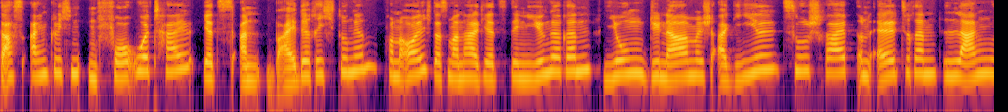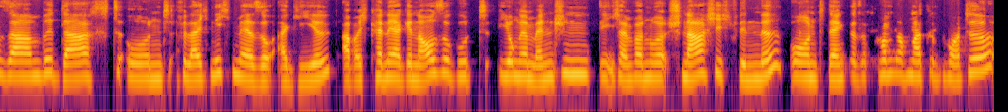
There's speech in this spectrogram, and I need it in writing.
das eigentlich ein Vorurteil jetzt an beide Richtungen von euch, dass man halt jetzt den Jüngeren jung, dynamisch, agil zuschreibt und Älteren langsam, bedacht und vielleicht nicht mehr so agil. Aber ich kenne ja genauso gut junge Menschen, die ich einfach nur schnarchig finde und denke, also komm doch mal zu Potte.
